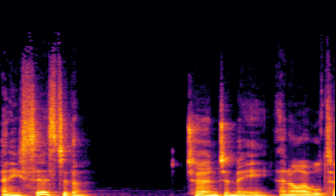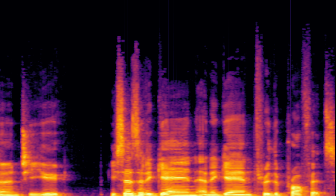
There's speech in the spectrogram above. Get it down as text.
And He says to them, Turn to me, and I will turn to you. He says it again and again through the prophets.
